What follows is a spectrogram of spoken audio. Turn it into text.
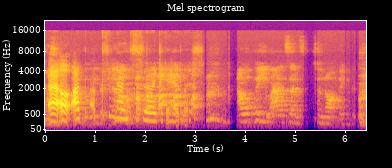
No. Uh, oh, I, I, sometimes so I take a headless. I will pay you AdSense to not make it.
